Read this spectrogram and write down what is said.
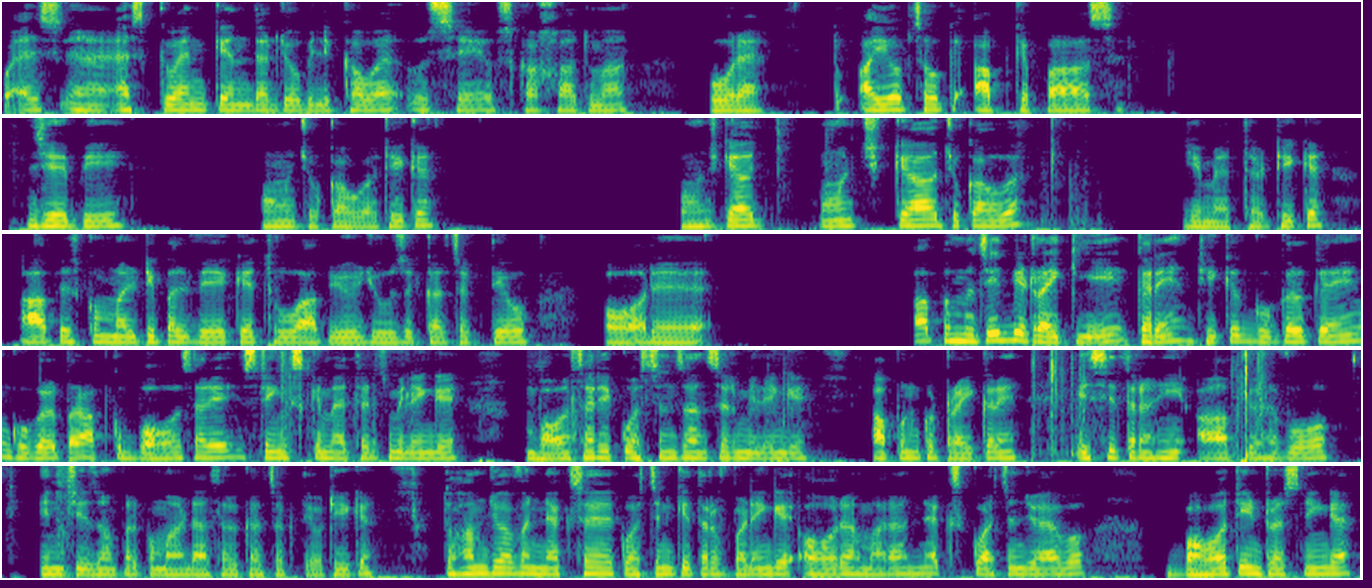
एस एसक्यूएन के अंदर जो भी लिखा हुआ है, उससे उसका ख़ात्मा हो रहा है। तो आई होप सो कि आपके पास ये भी पहुँच चुका होगा, ठीक है? पहुँच गया पहुँच क्या चुका होगा ये मेथड, ठीक है। आप इसको मल्टीपल वे के थ्रू आप ये यूज़ कर सकते हो और आप मज़ीद भी ट्राई किए करें, ठीक है। गूगल करें गूगल पर आपको बहुत सारे स्ट्रिंग्स के मेथड्स मिलेंगे, बहुत सारे क्वेश्चन आंसर मिलेंगे, आप उनको ट्राई करें। इसी तरह ही आप जो है वो इन चीज़ों पर कमांड हासिल कर सकते हो, ठीक है। तो हम जो है वो नेक्स्ट क्वेश्चन की तरफ़ बढ़ेंगे और हमारा नेक्स्ट क्वेश्चन जो है वो बहुत ही इंटरेस्टिंग है।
